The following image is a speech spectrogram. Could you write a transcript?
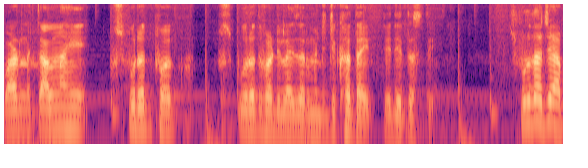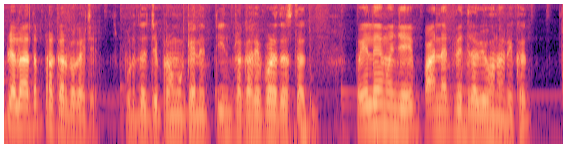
वाढ चालना हे स्फुरद फ स्फुरद फर्टिलायझर म्हणजे जे खत आहे ते देत असते. स्फुर्दाचे आपल्याला आता प्रकार बघायचे स्फुर्दाचे प्रामुख्याने तीन प्रकारे पडत असतात. पहिले म्हणजे पाण्यात विद्राव्य होणारे खत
